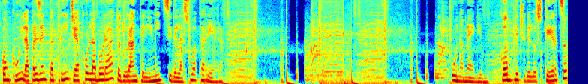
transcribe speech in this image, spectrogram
con cui la presentatrice ha collaborato durante gli inizi della sua carriera. Una medium, complice dello scherzo,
